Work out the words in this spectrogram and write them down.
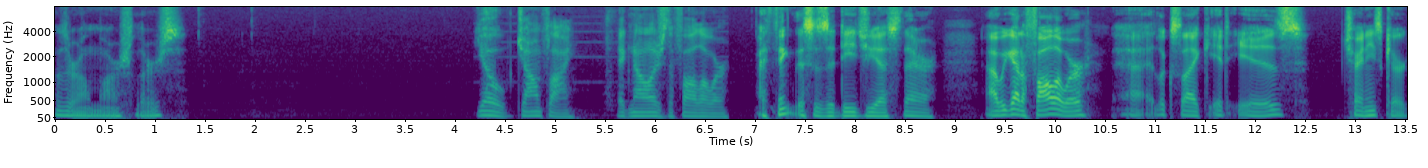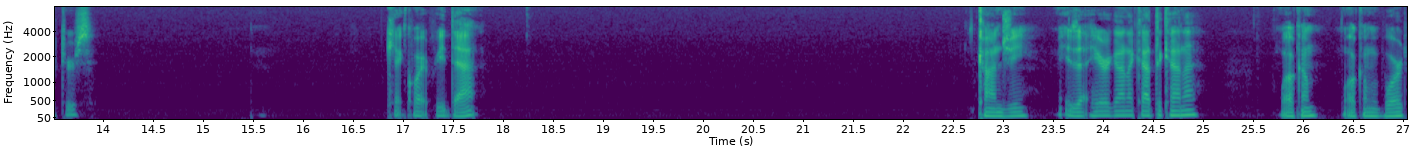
Those are all marshallers. Yo, Jon Fly, acknowledge the follower. I think this is a DGS there. Uh, we got a follower. Uh, it looks like it is Chinese characters. Can't quite read that. Kanji. Is that hiragana katakana? Welcome. Welcome aboard.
